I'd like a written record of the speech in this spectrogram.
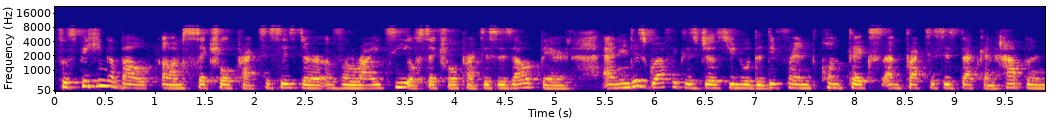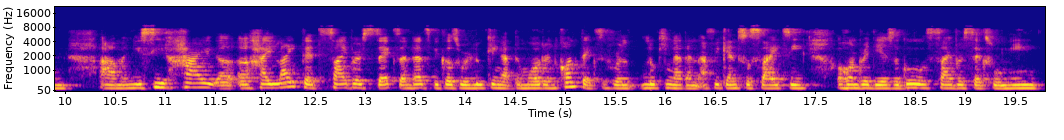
So speaking about um, sexual practices, there are a variety of sexual practices out there. And in this graphic is just, you know, the different contexts and practices that can happen. Um, and you see high, uh, highlighted cyber sex, and that's because we're looking at the modern context. If we're looking at an African society 100 years ago, cyber sex will mean,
